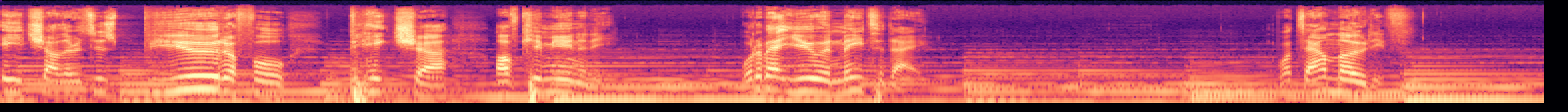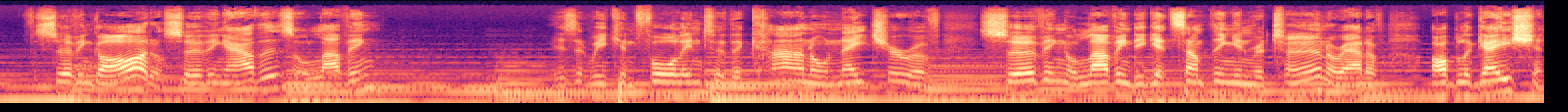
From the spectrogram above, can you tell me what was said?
each other. It's this beautiful picture of community. What about you and me today? What's our motive? For serving God or serving others or loving? Is it we can fall into the carnal nature of serving or loving to get something in return or out of obligation?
